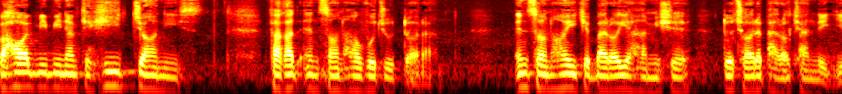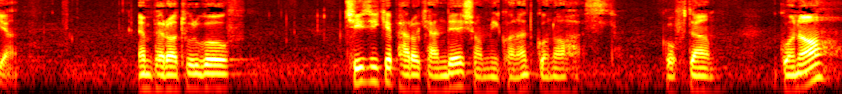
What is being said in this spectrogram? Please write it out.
و حال می‌بینم که هیچ جا نیست. فقط انسان ها وجود دارند انسان هایی که برای همیشه دچار پراکندگی هن. امپراتور گفت چیزی که پراکندهشان می کند گناه است. گفتم گناه؟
